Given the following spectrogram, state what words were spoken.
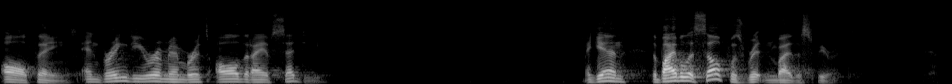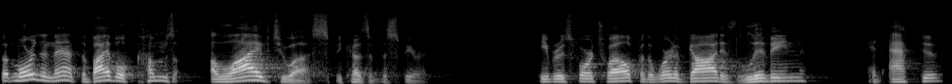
all things and bring to your remembrance all that I have said to you. Again, the Bible itself was written by the Spirit. But more than that, the Bible comes alive to us because of the Spirit. Hebrews 4:12 for the word of God is living and active,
